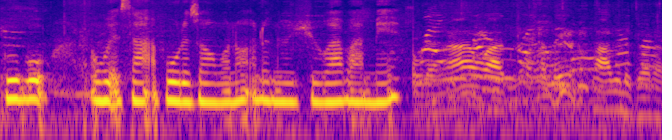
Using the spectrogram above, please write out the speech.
ကူးဖို့ အဝတ်အစားအပိုးတစ်စုံပေါ့နော်အဲ့လိုမျိုးယူရပါမယ်ဟုတ်တယ်ငါဟိုကမသိပြီးထားပြီလို့ပြောတာ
